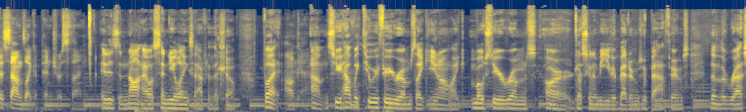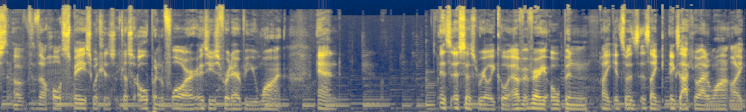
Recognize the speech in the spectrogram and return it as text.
this sounds like a Pinterest thing. It is not. I will send you links after the show. But Okay. um, so you have like two or three rooms. Like you know, like most of your rooms are just gonna be either bedrooms or bathrooms. Then the rest of the whole space, which is just open floor, is used for whatever you want, and it's, it's just really cool. A very open, like it's, it's it's like exactly what I want. Like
